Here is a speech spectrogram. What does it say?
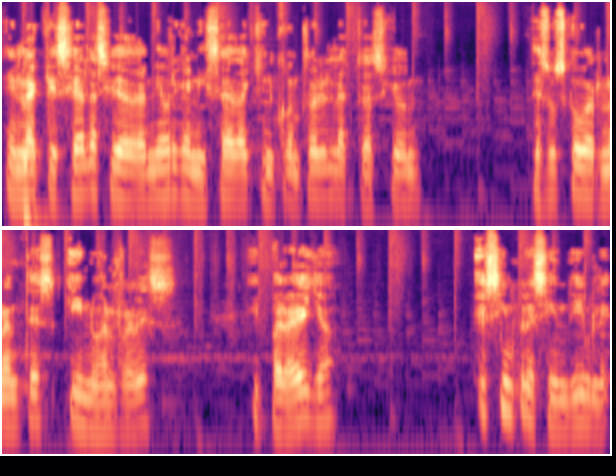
en la que sea la ciudadanía organizada quien controle la actuación de sus gobernantes y no al revés. Y para ello, es imprescindible,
